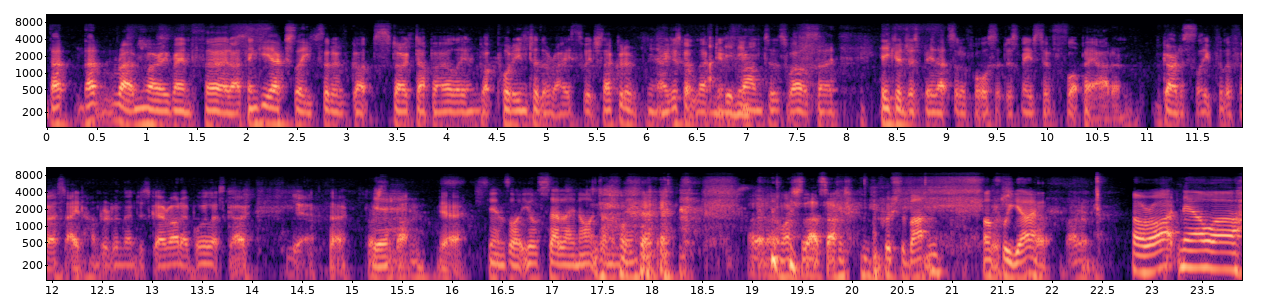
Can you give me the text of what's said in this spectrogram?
that that run where he ran third, I think he actually sort of got stoked up early and got put into the race, which that could have, you know, he just got left in Undid him. front as well. So he could just be that sort of horse that just needs to flop out and go to sleep for the first 800 and then just go, right, oh boy, let's go. Yeah. So, Press Yeah. the button. yeah. Sounds like your Saturday night, Jonathan. I don't know how much of that's happening. Push the button, off we go. I don't, All right, now uh,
